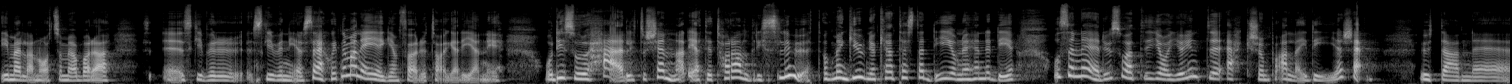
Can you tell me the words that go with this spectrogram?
emellanåt som jag bara eh, skriver, skriver ner. Särskilt när man är egen företagare, Jenny. Och det är så härligt att känna det, att det tar aldrig slut. Och men gud, jag kan testa det om det händer det. Och sen är det ju så att jag gör ju inte action på alla idéer sen. Utan eh,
